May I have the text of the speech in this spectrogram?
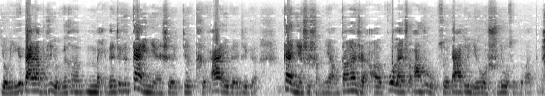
有一个大家不是有一个很美的这个概念是，就可爱的这个概念是什么样？刚开始呃过来说二十五岁，大家都以为我十六岁都还不到，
